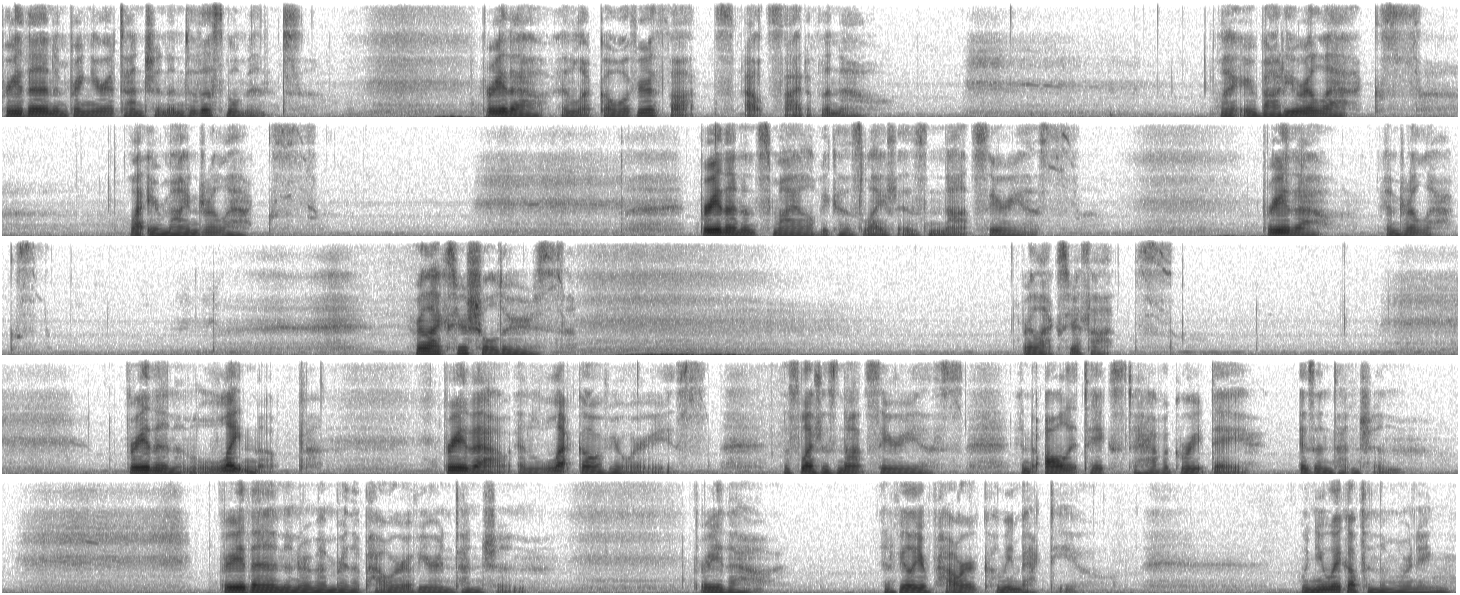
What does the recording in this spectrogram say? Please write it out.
Breathe in and bring your attention into this moment. Breathe out and let go of your thoughts outside of the now. Let your body relax. Let your mind relax. Breathe in and smile because life is not serious. Breathe out and relax. Relax your shoulders. Relax your thoughts. Breathe in and lighten up. Breathe out and let go of your worries. This life is not serious, and all it takes to have a great day is intention. Breathe in and remember the power of your intention. Breathe out and feel your power coming back to you. When you wake up in the morning,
